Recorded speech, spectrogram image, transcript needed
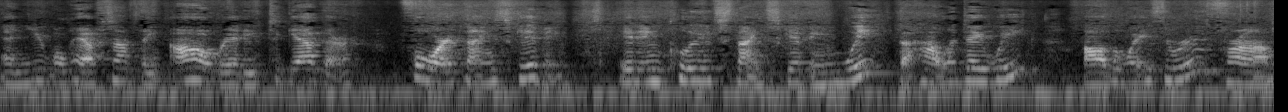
And you will have something already together for Thanksgiving. It includes Thanksgiving week, the holiday week, all the way through from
